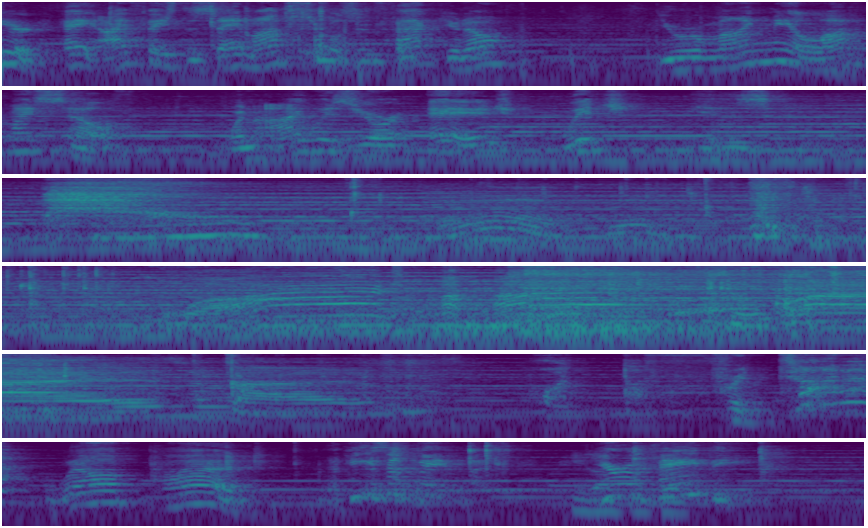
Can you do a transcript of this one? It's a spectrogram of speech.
fear. Hey, I face the same obstacles. In fact, you know, you remind me a lot of myself when I was your age, which is now. What? surprise, surprise. What the frittata? Well put. He's a baby. You're a bit.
